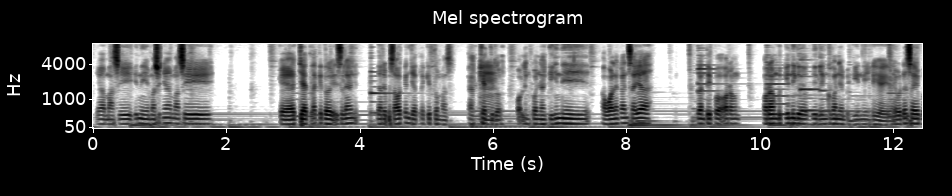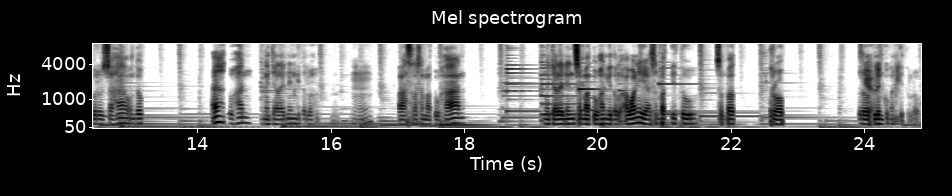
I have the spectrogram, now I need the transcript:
ya masih ini maksudnya masih kayak jet lag gitu loh istilahnya dari pesawat kan jet lag gitu mas kaget Hmm. gitu loh kok lingkungannya gini awalnya kan saya bukan tipe orang orang begini gitu di lingkungan yang begini Iya iya. ya udah saya berusaha untuk ah Tuhan ngejalanin gitu loh Hmm. pasrah sama Tuhan ngejalanin sama Tuhan gitu loh awalnya ya sempat itu sempat drop drop Iya. lingkungan gitu loh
